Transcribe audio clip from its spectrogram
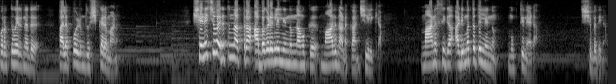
പുറത്തു വരുന്നത് പലപ്പോഴും ദുഷ്കരമാണ്. ക്ഷണിച്ചു വരുത്തുന്ന അത്ര അപകടങ്ങളിൽ നിന്നും നമുക്ക് മാറി നടക്കാൻ ശീലിക്കാം. മാനസിക അടിമത്തത്തിൽ നിന്നും മുക്തി നേടാം. ശുഭദിനം.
